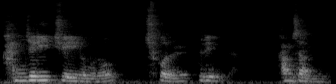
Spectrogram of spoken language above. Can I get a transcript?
간절히 주의 이름으로 축원을 드립니다. 감사합니다.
